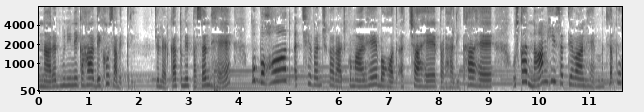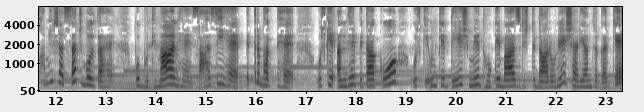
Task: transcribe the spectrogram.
नारद मुनि ने कहा, देखो सावित्री, जो लड़का तुम्हें पसंद है वो बहुत अच्छे वंश का राजकुमार है, बहुत अच्छा है, पढ़ा लिखा है। उसका नाम ही सत्यवान है मतलब वो हमेशा सच बोलता है। वो बुद्धिमान है, साहसी है, पितृभक्त है। उसके अंधे पिता को उसके, उनके देश में धोखेबाज रिश्तेदारों ने षड्यंत्र करके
